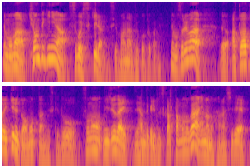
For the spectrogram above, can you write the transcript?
でもまあ、基本的にはすごい好きなんですよ、学ぶことがね。でもそれは、後々生きるとは思ったんですけど、その20代前半の時にぶつかったものが今の話で、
